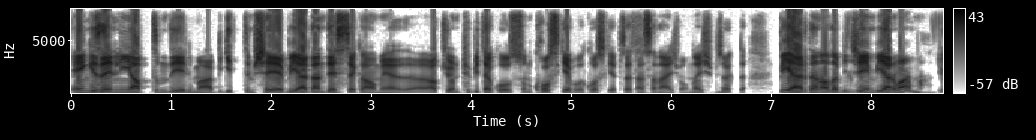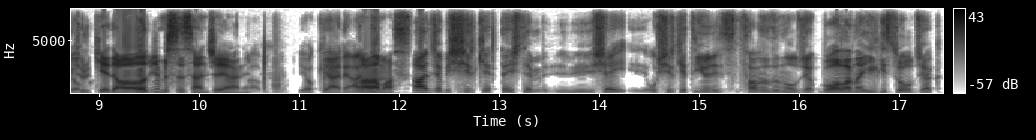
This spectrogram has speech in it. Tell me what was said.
En güzelini yaptım diyelim abi. Gittim şeye bir yerden destek almaya. Atıyorum TÜBİTAK olsun. COSGAP, COSGAP zaten sanayi. Onunla işimiz yok da. Bir yerden alabileceğin bir yer var mı? Yok. Türkiye'de. Alabilir misin sence yani? Yok, abi. Yok yani an- Alamaz. anca bir şirkette işte e, şey o şirketin yöneticisi tanıdığın olacak. Bu alana ilgisi olacak.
